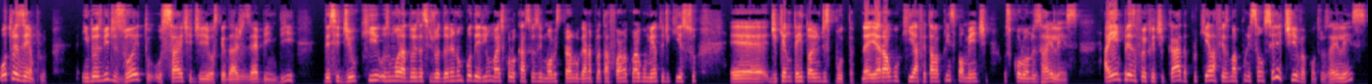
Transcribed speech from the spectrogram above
Outro exemplo, em 2018, o site de hospedagens Airbnb decidiu que os moradores da Cisjordânia não poderiam mais colocar seus imóveis para alugar na plataforma com o argumento de que isso é, de que era um território em disputa, né? E era algo que afetava principalmente os colonos israelenses. Aí a empresa foi criticada porque ela fez uma punição seletiva contra os israelenses,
